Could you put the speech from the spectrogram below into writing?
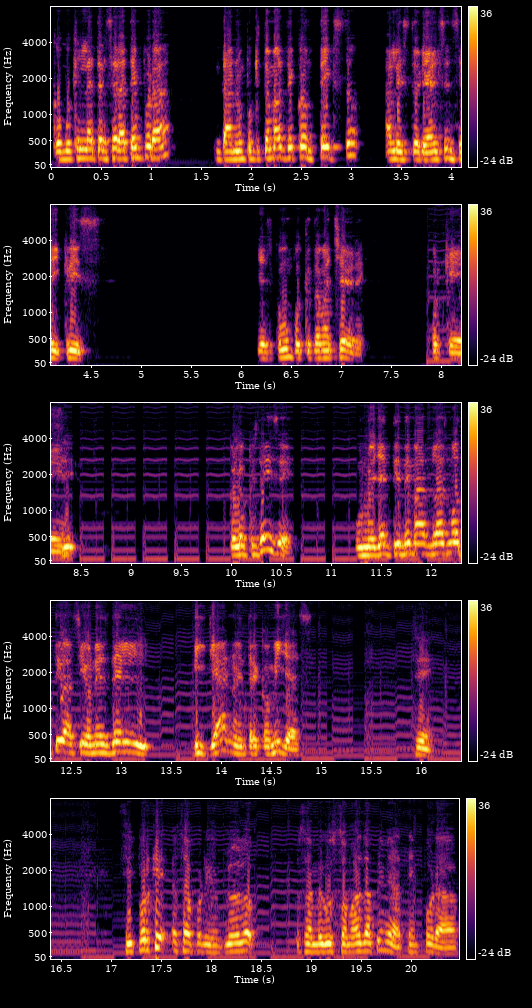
como que en la tercera temporada dan un poquito más de contexto a la historia del Sensei Chris. Y es como un poquito más chévere. Porque Sí, con lo que usted dice, uno ya entiende más las motivaciones del villano, entre comillas. sí. Sí, porque, o sea, por ejemplo, lo- o sea, me gustó más la primera temporada,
